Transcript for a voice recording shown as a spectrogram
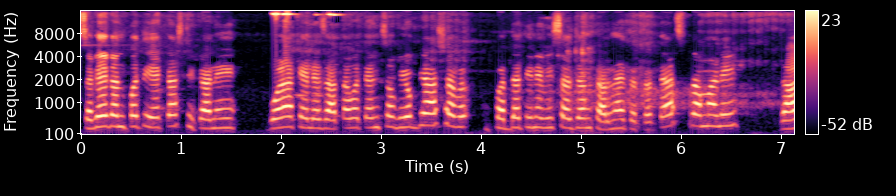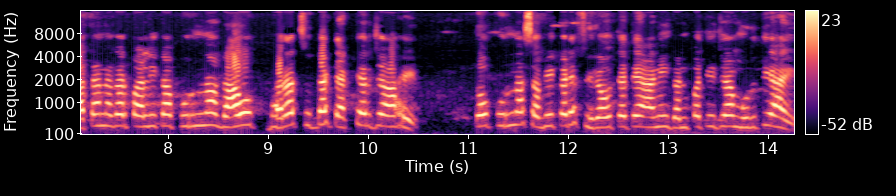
सगळे गणपती एकाच ठिकाणी गोळा केले जातात व त्यांचं योग्य अशा पद्धतीने विसर्जन करण्यात येतं. त्याचप्रमाणे राहता नगरपालिका पूर्ण गाव भरात सुद्धा ट्रॅक्टर जो आहे तो पूर्ण सगळीकडे फिरवते ते आणि गणपती ज्या मूर्ती आहे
